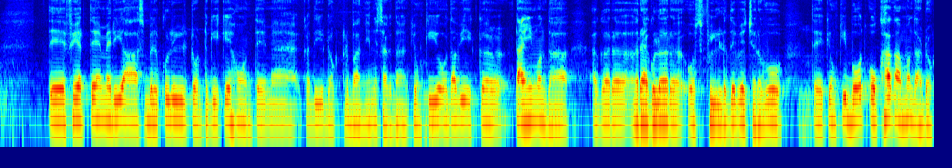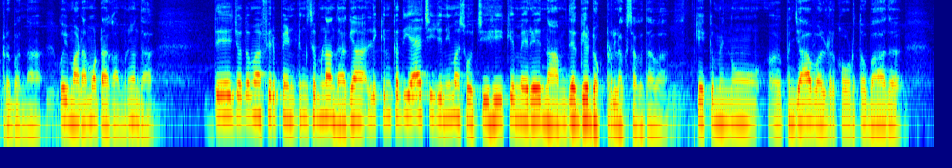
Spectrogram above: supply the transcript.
ਤੇ ਫਿਰ ਤੇ ਮੇਰੀ ਆਸ ਬਿਲਕੁਲ ਹੀ ਟੁੱਟ ਗਈ ਕਿ ਹੁਣ ਤੇ ਮੈਂ ਕਦੀ ਡਾਕਟਰ ਬਣ ਹੀ ਨਹੀਂ ਸਕਦਾ, ਕਿਉਂਕਿ ਉਹਦਾ ਵੀ ਇੱਕ ਟਾਈਮ ਹੁੰਦਾ, ਅਗਰ ਰੈਗੂਲਰ ਉਸ ਫੀਲਡ ਦੇ ਵਿੱਚ ਰਵੋ, ਤੇ ਕਿਉਂਕਿ ਬਹੁਤ ਔਖਾ ਕੰਮ ਹੁੰਦਾ ਡਾਕਟਰ ਬਣਨਾ, ਕੋਈ ਮਾੜਾ ਮੋਟਾ ਕੰਮ ਨਹੀਂ ਹੁੰਦਾ। ਅਤੇ ਜਦੋਂ ਮੈਂ ਫਿਰ ਪੇਂਟਿੰਗਸ ਬਣਾਉਂਦਾ ਗਿਆ, ਲੇਕਿਨ ਕਦੀ ਇਹ ਚੀਜ਼ ਨਹੀਂ ਮੈਂ ਸੋਚੀ ਸੀ ਕਿ ਮੇਰੇ ਨਾਮ ਦੇ ਅੱਗੇ ਡਾਕਟਰ ਲੱਗ ਸਕਦਾ ਵਾ, ਕਿ ਇੱਕ ਮੈਨੂੰ ਪੰਜਾਬ ਵਰਲਡ ਰਿਕਾਰਡ ਤੋਂ ਬਾਅਦ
